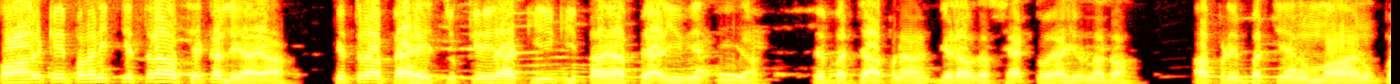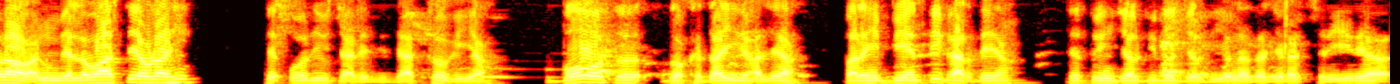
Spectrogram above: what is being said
ਪਾਲ ਕੇ ਪਤਾ ਨਹੀਂ ਕਿਤਨਾ ਉੱਥੇ ਘੱਲਿਆ ਆ, ਕਿਤਨਾ ਪੈਸੇ ਚੁੱਕੇ ਆ, ਕੀ ਕੀਤਾ ਆ ਪਿਆਰੀ ਵੇਚੀ ਆ, ਤੇ ਬੱਚਾ ਆਪਣਾ ਜਿਹੜਾ ਉਹਦਾ ਸੈੱਟ ਹੋਇਆ ਸੀ ਉਹਨਾਂ ਦਾ, ਆਪਣੇ ਬੱਚੇ ਨੂੰ, ਮਾਂ ਨੂੰ, ਭਰਾਵਾਂ ਨੂੰ ਮਿਲਣ ਵਾਸਤੇ ਆਉਣਾ ਸੀ। ਤੇ ਉਹਦੀ ਵਿਚਾਰੇ ਦੀ ਡੈਥ ਹੋ ਗਈ ਆ। ਬਹੁਤ ਦੁਖਦਾਈ ਗੱਲ ਆ, ਪਰ ਅਸੀਂ ਬੇਨਤੀ ਕਰਦੇ ਆ ਤੇ ਤੁਸੀਂ ਜਲਦੀ ਤੋਂ ਜਲਦੀ ਉਹਨਾਂ ਦਾ ਜਿਹੜਾ ਸਰੀਰ ਆ,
